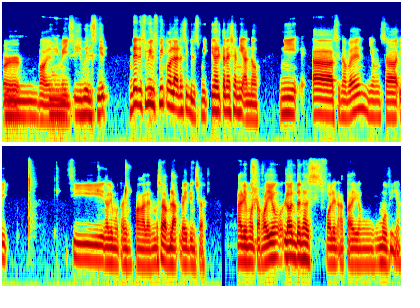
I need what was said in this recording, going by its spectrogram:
or, Yung- oh, yung yung image. si Will Smith? hindi, si Will Smith, wala na si Will Smith. Pinalitan na siya ni ano, ni, ah, sino ba yun? Yung sa, si, nalimutan yung pangalan. Basta black guy din siya. Nalimutan ko. Yung London Has Fallen ata yung movie niya.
